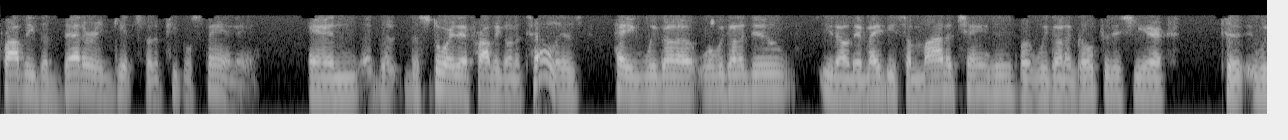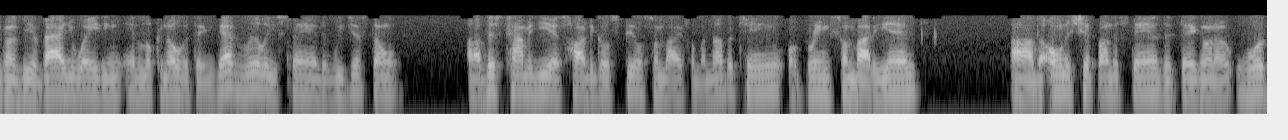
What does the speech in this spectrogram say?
probably the better it gets for the people staying there. And the the story they're probably going to tell is, hey, we're gonna what we're gonna do. You know, there may be some minor changes, but we're to go through this year to we're to be evaluating and looking over things. That really is saying that we just don't. Uh, this time of year, it's hard to go steal somebody from another team or bring somebody in. Uh, the ownership understands that they're going to work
